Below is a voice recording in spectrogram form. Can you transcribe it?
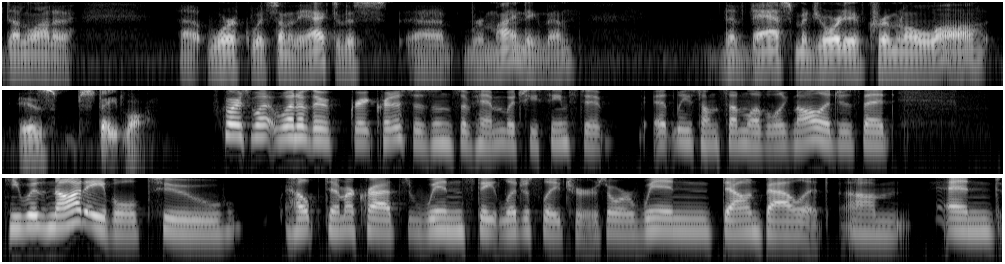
done a lot of uh, work with some of the activists, uh, reminding them the vast majority of criminal law is state law. Of course, one of the great criticisms of him, which he seems to, at least on some level, acknowledge, is that he was not able to help Democrats win state legislatures or win down ballot. Um, and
